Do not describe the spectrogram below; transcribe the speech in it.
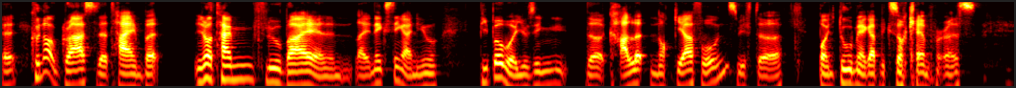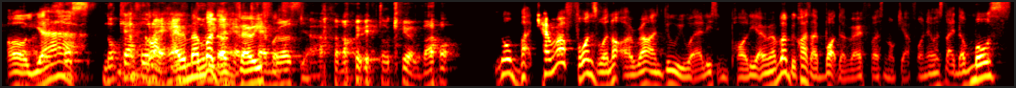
uh, could not grasp the time, but you know, time flew by, and like next thing I knew, people were using the colored Nokia phones with the 0.2 megapixel cameras. Oh Uh, the yeah. first Oh Nokia my phone God, I I remember don't the even have very cameras, first- Yeah, what are you talking about? No, but camera phones were not around until we were at least in poly. I remember because I bought the very first Nokia phone. It was like the most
